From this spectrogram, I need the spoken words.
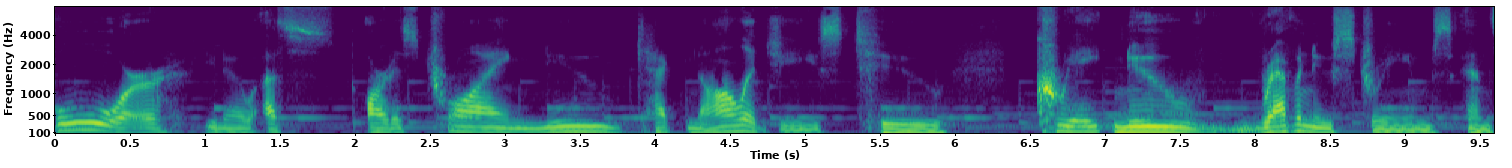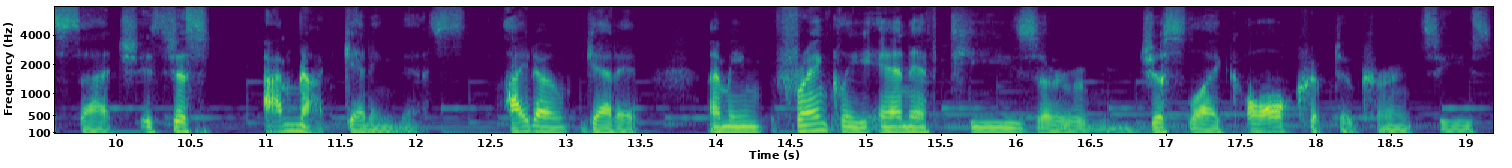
for, you know, us artists trying new technologies to create new revenue streams and such. It's just, I'm not getting this. I don't get it. I mean, frankly, NFTs are just like all cryptocurrencies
